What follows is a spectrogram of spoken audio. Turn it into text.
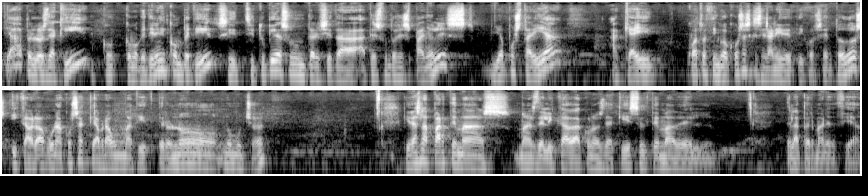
Ya, pero los de aquí, como que tienen que competir. Si, si tú pides un term a, tres fondos españoles, yo apostaría a que hay cuatro o cinco cosas que serán idénticos en todos y que habrá alguna cosa que habrá un matiz, pero no, no mucho. ¿eh? Quizás la parte más, más delicada con los de aquí es el tema del, de la permanencia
